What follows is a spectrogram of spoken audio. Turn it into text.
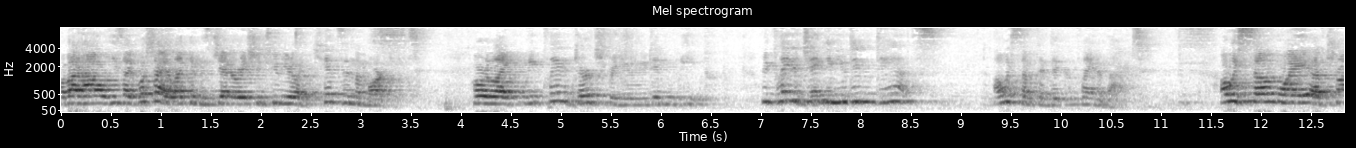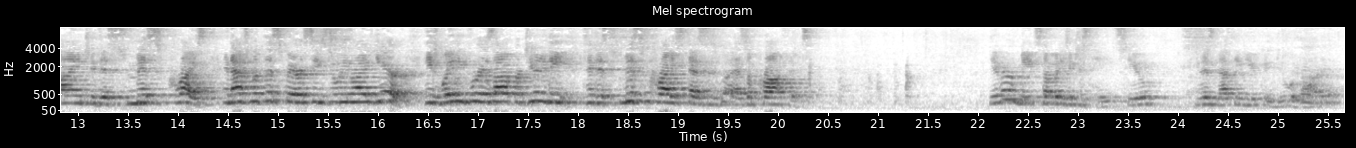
about how he's like, what should I like in this generation too? You're like kids in the market. Are like, we planted a dirge for you and you didn't weep. We played a jig and you didn't dance. Always something to complain about. Always some way of trying to dismiss Christ. And that's what this Pharisee's doing right here. He's waiting for his opportunity to dismiss Christ as, as a prophet. You ever meet somebody who just hates you? And there's nothing you can do about it?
